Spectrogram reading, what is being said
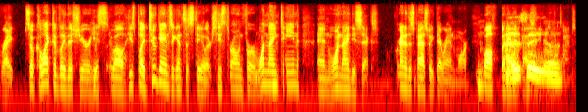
right, so collectively this year, he's well, he's played two games against the Steelers. He's thrown for 119 and 196. Granted, this past week they ran more. Well, but he I did say, uh, times.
